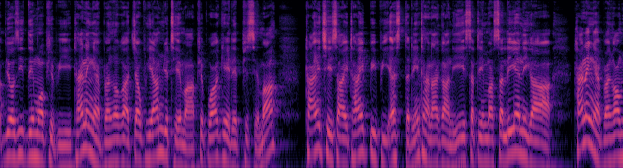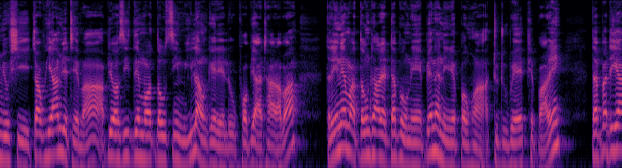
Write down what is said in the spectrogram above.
အပျော်စီးသင်းမောဖြစ်ပြီးထိုင်းနိုင်ငံဘန်ကောက်ကကြောက်ဖျားမြစ်ထဲမှာဖြစ်ပွားခဲ့တဲ့ဖြစ်စဉ်မှာထိုင်းအခြေဆိုင်ထိုင်း PPS သတင်းဌာနကနေစက်တင်ဘာ14ရက်နေ့ကထိုင်းနိုင်ငံဘန်ကောက်မြို့ရှိကြောက်ဖျားမြစ်ထဲမှာအပျော်စီးသင်းမော၃စီးမီးလောင်ခဲ့တယ်လို့ဖော်ပြထားတာပါ။သတင်းထဲမှာသုံးထားတဲ့ဓာတ်ပုံနဲ့ပြည့်နှက်နေတဲ့ပုံဟာအတူတူပဲဖြစ်ပါတယ်။ The Pattaya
